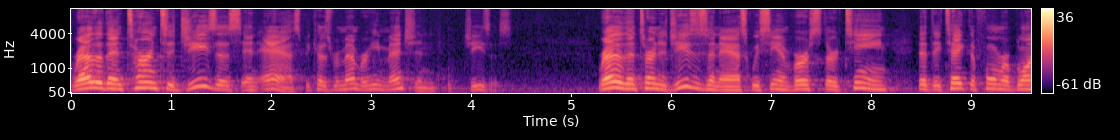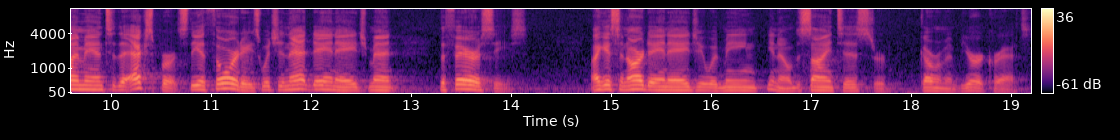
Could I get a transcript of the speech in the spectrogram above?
rather than turn to Jesus and ask, because remember, he mentioned Jesus. Rather than turn to Jesus and ask, we see in verse 13 that they take the former blind man to the experts, the authorities, which in that day and age meant the Pharisees. I guess in our day and age it would mean, you know, the scientists or government bureaucrats.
